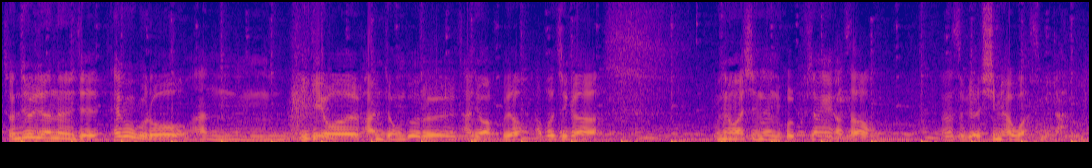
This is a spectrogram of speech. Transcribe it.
전지훈련은 이제 태국으로 한 2개월 반 정도를 다녀왔고요. 아버지가 운영하시는 골프장에 가서 연습 열심히 하고 왔습니다.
